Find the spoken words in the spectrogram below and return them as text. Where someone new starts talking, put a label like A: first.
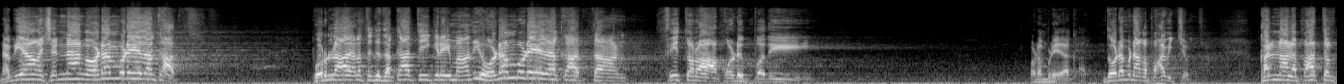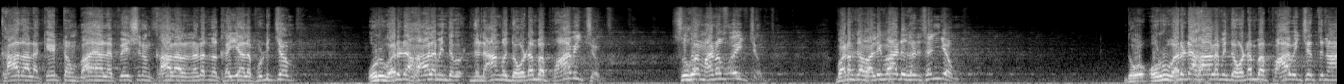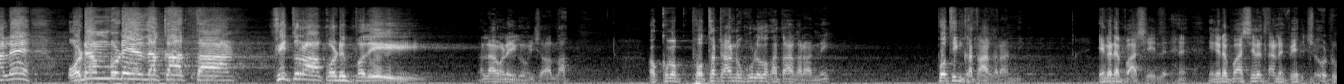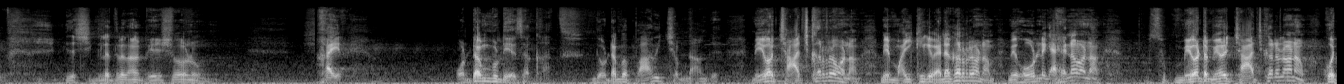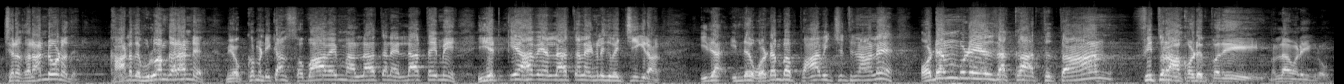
A: நபியாக சொன்னாங்க உடம்புடைய தக்காத் பொருளாதாரத்துக்கு தக்காத் தீக்கிற மாதிரி உடம்புடைய தக்காத் தான் ஃபித்ரா கொடுப்பது. உடம்புடைய தக்காத் இந்த உடம்பு நாங்க பாவிச்சோம். கண்ணால பார்த்தோம் காதால கேட்டோம் வாயால பேசினோம் காலால நடந்தோம் கையால பிடிச்சோம். ஒரு வருட காலம் இந்த இந்த நாங்க இந்த உடம்பை பாவிச்சோம். சுகம் அனுபவிச்சோம். வணக்க வழிபாடுகள் செஞ்சோம். ஒரு வருட காலம் இந்த உடம்பை பாவிச்சதுனால உடம்புடைய தக்காத்தான் ෆිතරා කොඩුපද නලාවලේකම විශාල්ලා ඔක්කොම පොතට අනුකුලව කතා කරන්නේ. පොතින් කතා කරන්නේ. එඟට පාශේල එඟට පාශල තන පේෂෝටු ඉ සිංලතල තන පේෂෝනු. හයි ඔඩම්බුඩේ සකත්. දොඩඹ පාවිච්චම් නාංග මේවා චාච් කරනවනම් මේ මයික එක වැඩ කරනවනම් මේ හෝර්න එක ඇහෙනවනම් මේවට මේ චාච් කරනවනම් කොච්චර කරන්න ඕනද? කාටද පුළුවන් කරන්න මේ ඔක්කොම නිකන් எல்லாத்தையுமே இயற்கையாகவே எல்லாத்தால எங்களுக்கு வச்சுக்கிறான். இதை இந்த உடம்ப பாவிச்சதுனால உடம்புடைய ஜக்காத்து தான் ஃபித்ரா கொடுப்பது. நல்லா வழிகிறோம்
